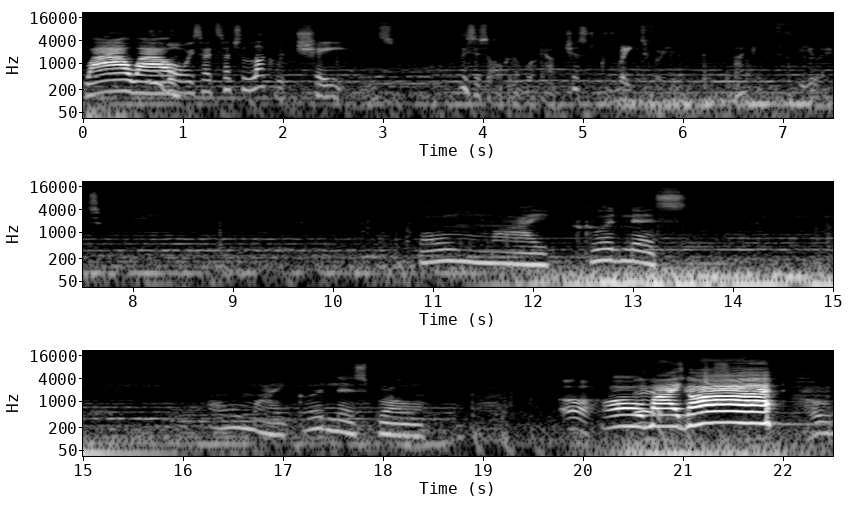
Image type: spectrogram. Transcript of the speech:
Wow, wow. You've always had such luck with chains. This is all gonna work out just great for you. I can feel it. Oh my goodness. Oh my goodness, bro. Oh, Oh my god! Home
